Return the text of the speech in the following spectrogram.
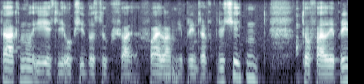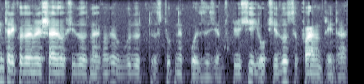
так. Ну и если общий доступ к фа- файлам и принтерам включить, ну, то файлы и принтеры, которые решают общий доступ на компьютер, будут доступны пользователям. Включить общий доступ к файлам принтера.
